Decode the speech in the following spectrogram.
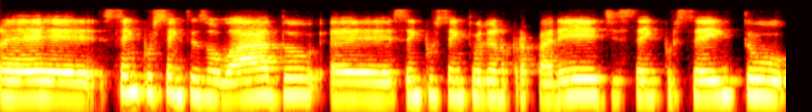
é, 100% isolado, é, 100% olhando para a parede, 100%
